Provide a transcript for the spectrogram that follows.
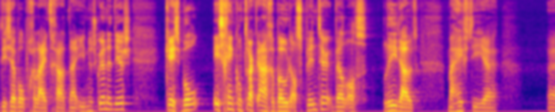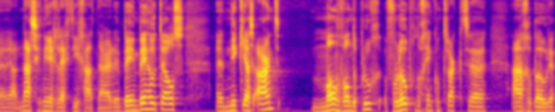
die ze hebben opgeleid gaat naar Ineos Grenadiers. Kees Bol is geen contract aangeboden als sprinter, wel als lead-out, maar heeft hij eh, ja, naast zich neergelegd. Die gaat naar de B&B Hotels. Uh, Nikias Arndt, man van de ploeg, voorlopig nog geen contract eh, aangeboden.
